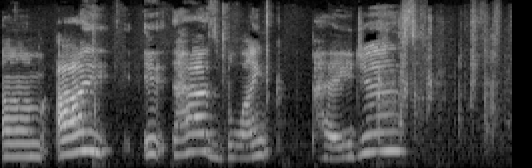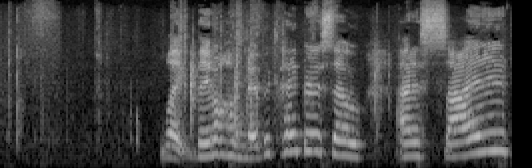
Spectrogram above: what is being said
Um, I it has blank pages. Like they don't have notebook paper, so I decided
